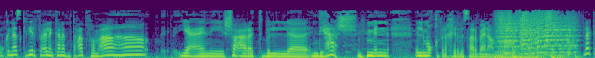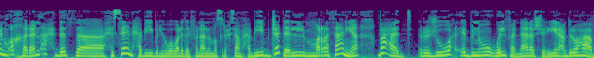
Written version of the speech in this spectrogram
وكل ناس كثير فعلا كانت متعاطفة معاها يعني شعرت بالاندهاش من الموقف الأخير اللي صار بينهم. لكن مؤخرا أحدث حسين حبيب اللي هو ولد الفنان المصري حسام حبيب جدل مرة ثانية بعد رجوع ابنه والفنانة شيرين عبد الوهاب.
